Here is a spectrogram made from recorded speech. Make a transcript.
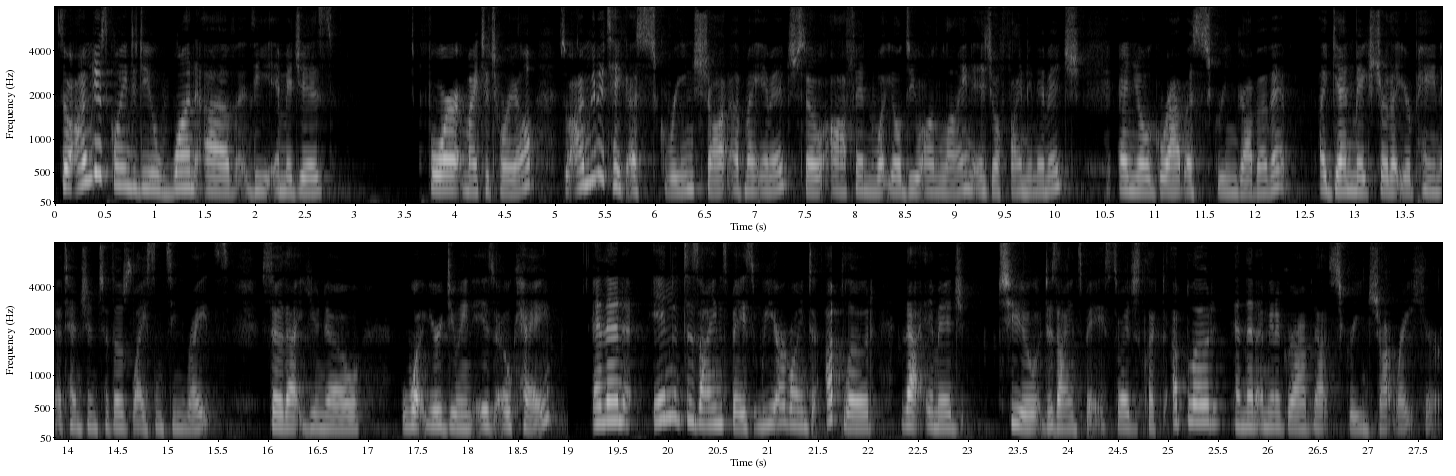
So I'm just going to do one of the images for my tutorial. So I'm going to take a screenshot of my image. So often what you'll do online is you'll find an image and you'll grab a screen grab of it. Again, make sure that you're paying attention to those licensing rights so that you know what you're doing is okay. And then in Design Space, we are going to upload that image to Design Space. So I just clicked upload and then I'm going to grab that screenshot right here.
